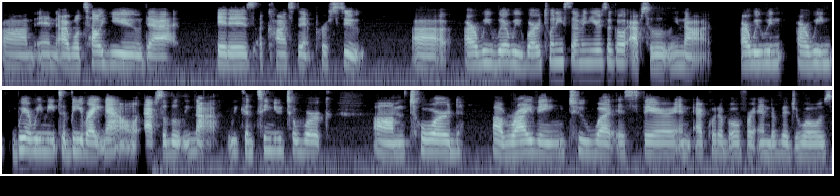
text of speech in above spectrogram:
Um, and I will tell you that it is a constant pursuit. Uh, are we where we were 27 years ago? Absolutely not. Are we, we are we where we need to be right now? Absolutely not. We continue to work um, toward arriving to what is fair and equitable for individuals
